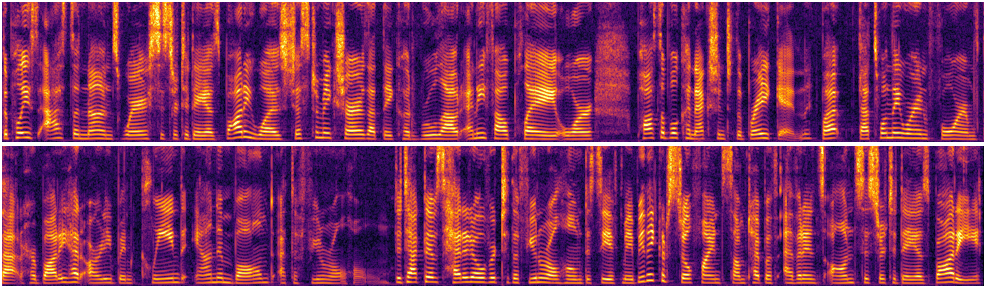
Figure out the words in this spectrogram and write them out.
The police asked the nuns where Sister Tadea's body was just to make sure that they could rule out any foul play or possible connection to the break in. But that's when they were informed that her body had already been cleaned and embalmed at the funeral home. Detectives headed over to the funeral home to see if maybe they could still find some type of evidence on Sister Tadea's body,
